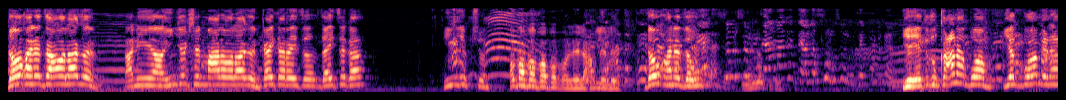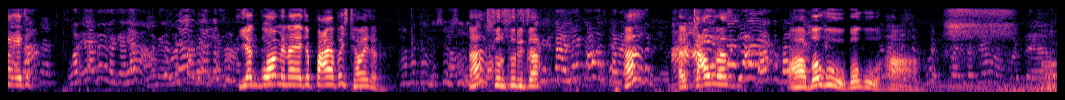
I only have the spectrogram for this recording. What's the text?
दवाखान्यात जावं लागन आणि इंजेक्शन मारावं लागन. काय करायचं? जायचं का? इंजेक्शन अ बाबा बाबा बाबा लय लागलेलं दवाखान्यात जाऊ. ये याच्यातून काढा बॉम्ब एक बॉम्ब आहे ना याच्या एक बॉम्ब आहे ना याच्या पायापाशी ठेवायचा का हा? सुरसुरीचा? हा? अरे कावरच हा बघू बघू हा. हो,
